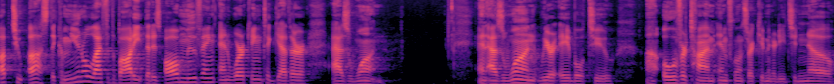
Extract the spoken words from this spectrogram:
up to us, the communal life of the body that is all moving and working together as one. And as one, we are able to, uh, over time, influence our community to know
